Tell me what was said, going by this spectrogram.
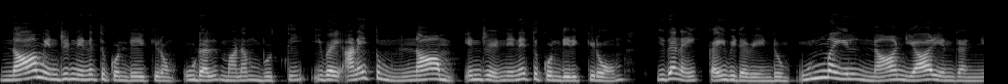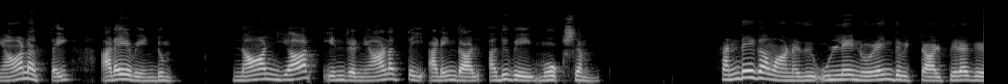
நாம் என்று நினைத்து கொண்டிருக்கிறோம். உடல் மனம் புத்தி இவை அனைத்தும் நாம் என்று நினைத்து கொண்டிருக்கிறோம். இதனை கைவிட வேண்டும். உண்மையில் நான் யார் என்ற ஞானத்தை அடைய வேண்டும். நான் யார் என்ற ஞானத்தை அடைந்தால் அதுவே மோக்ஷம். சந்தேகமானது உள்ளே நுழைந்துவிட்டால் பிறகு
